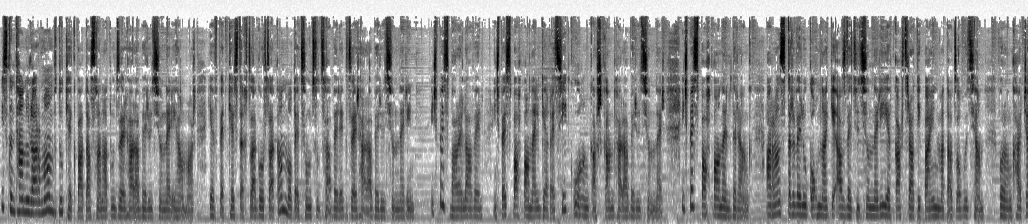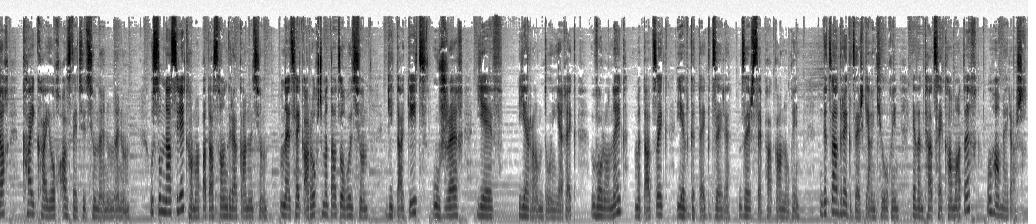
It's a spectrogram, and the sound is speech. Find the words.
Իսկ ընդհանուր առմամբ դուք եք պատասխանատու ձեր հարաբերությունների համար եւ պետք է ստեղծագործական մոտեցում ցուցաբերեք ձեր հարաբերություններին Ինչպես բարելավել, ինչպես պահպանել գեղեցիկ ու անկաշկանդ հարաբերություններ, ինչպես պահպանել դրանք առանց տրվելու կողմնակի ազդեցությունների եւ կարծրատիպային մտածողության, որոնք հաճախ քայքայող ազդեցություն են ունենում։ Ուսումնասիրեք համապատասխան գրականություն, ունեցեք առողջ մտածողություն, գիտակից, ուժեղ եւ երանդուն եղեք, որոնեք, մտածեք եւ գտեք ձերը, ձեր սեփական ուղին գծագրեք ձեր կյանքի ուղին եւ ընթացեք համատեղ ու համերաշխ։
